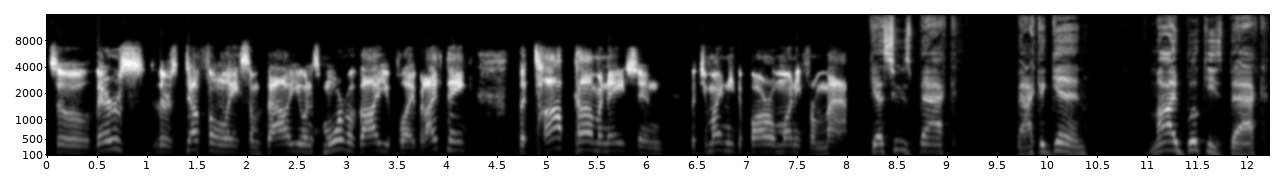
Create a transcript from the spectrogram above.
so there's there's definitely some value, and it's more of a value play. But I think the top combination that you might need to borrow money from Matt. Guess who's back? Back again. My bookie's back.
